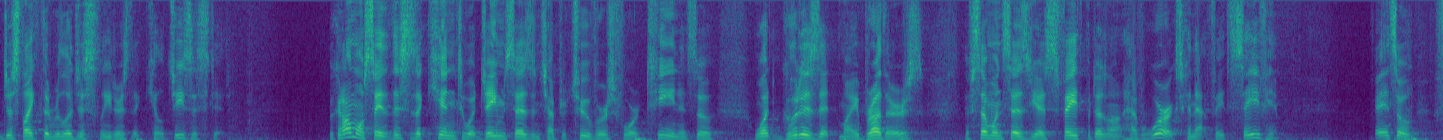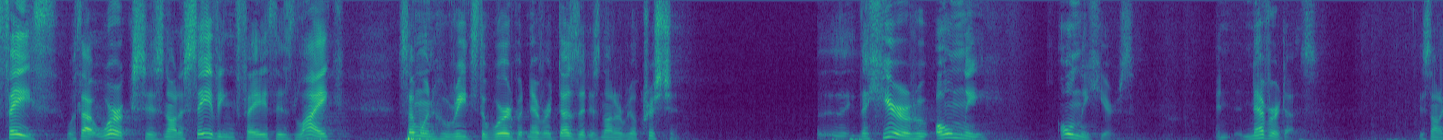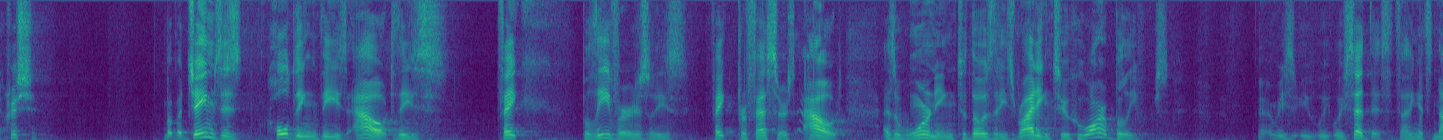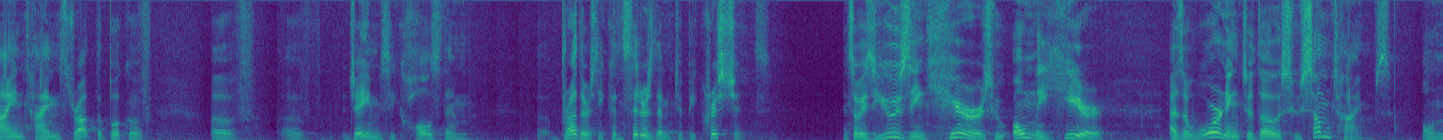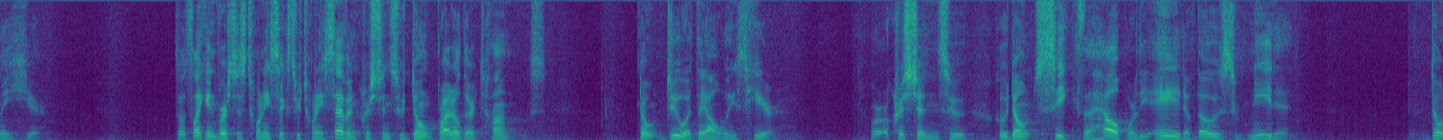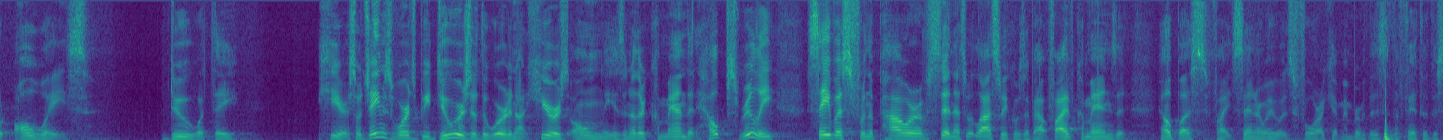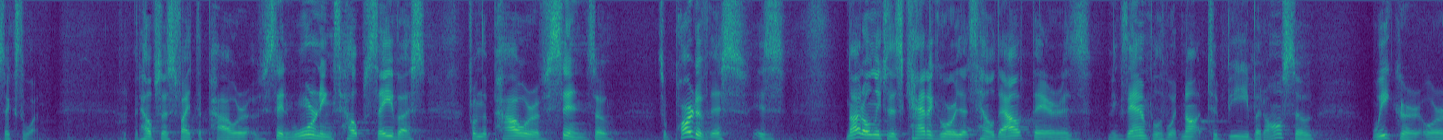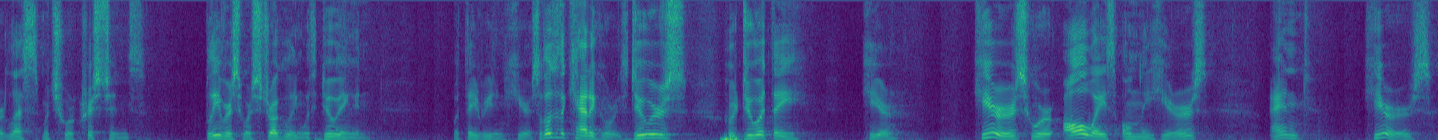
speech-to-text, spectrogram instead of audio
just like the religious leaders that killed Jesus did. We could almost say that this is akin to what James says in chapter 2, verse 14. And so, what good is it, my brothers, if someone says he has faith but does not have works? Can that faith save him? And so, faith without works is not a saving faith, is like Someone who reads the word but never does it is not a real Christian. The hearer who only, only hears and never does is not a Christian. But, but James is holding these out, these fake believers, these fake professors out as a warning to those that he's writing to who are believers. We, we, we've said this. I think it's nine times throughout the book of, of, of James, he calls them uh, brothers, he considers them to be Christians. And so he's using hearers who only hear as a warning to those who sometimes only hear. So it's like in verses 26 through 27 Christians who don't bridle their tongues, don't do what they always hear. Or Christians who, who don't seek the help or the aid of those who need it, don't always do what they hear. So James' words, be doers of the word and not hearers only, is another command that helps really save us from the power of sin. That's what last week was about. Five commands that help us fight sin, or maybe it was four. I can't remember if this is the fifth or the sixth one. It helps us fight the power of sin. Warnings help save us from the power of sin. So, so part of this is not only to this category that's held out there as an example of what not to be, but also weaker or less mature Christians, believers who are struggling with doing and what they read and hear. So those are the categories doers who do what they hear, hearers who are always only hearers, and hearers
